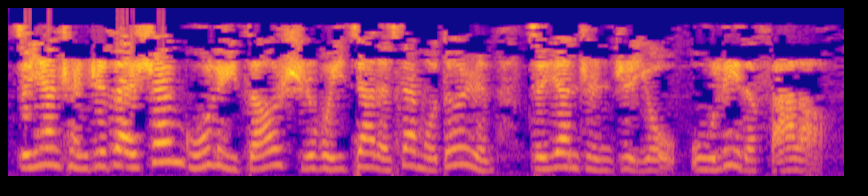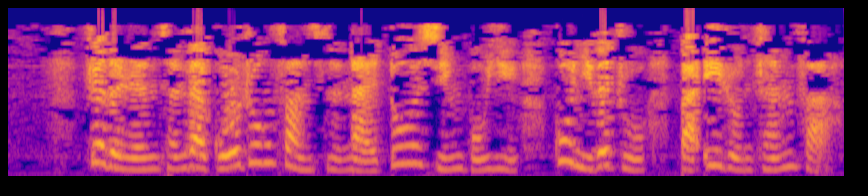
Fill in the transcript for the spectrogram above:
怎样惩治在山谷里凿石为家的塞摩德人？怎样惩治有武力的法老？这等人曾在国中放肆，乃多行不义，故你的主把一种惩罚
